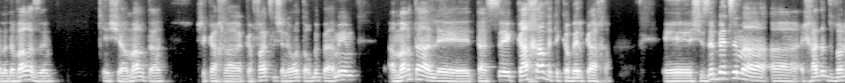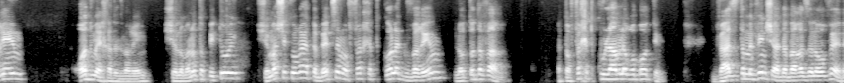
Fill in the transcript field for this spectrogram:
על הדבר הזה אה, שאמרת, שככה קפץ לי, שאני רואה אותו הרבה פעמים, אמרת על אה, תעשה ככה ותקבל ככה. אה, שזה בעצם אחד הדברים, עוד מאחד הדברים, של אמנות הפיתוי, שמה שקורה, אתה בעצם הופך את כל הגברים לאותו דבר. אתה הופך את כולם לרובוטים. ואז אתה מבין שהדבר הזה לא עובד,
